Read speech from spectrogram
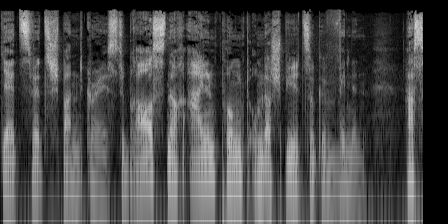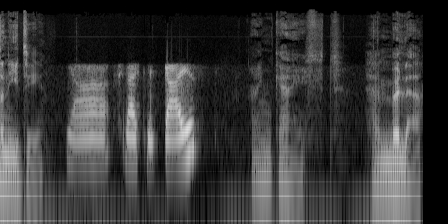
Jetzt wird's spannend, Grace. Du brauchst noch einen Punkt, um das Spiel zu gewinnen. Hast du eine Idee? Ja, vielleicht ein Geist. Ein Geist. Herr Müller,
